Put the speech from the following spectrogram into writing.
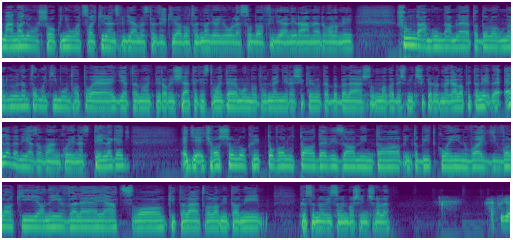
már nagyon sok, 8 vagy 9 figyelmeztetés kiadott, hogy nagyon jó lesz odafigyelni rá, mert valami sundám-bundám lehet a dolog mögül. Nem tudom, hogy kimondható-e egyértelműen, hogy piramis játék, ezt majd elmondod, hogy mennyire sikerült ebbe beleásnod magad, és mit sikerült megállapítani, de eleve mi ez a OneCoin? Ez tényleg egy egy, egy hasonló kriptovaluta, deviza, mint a, mint a bitcoin, vagy valaki a névvel eljátszva kitalált valamit, ami köszönő viszonyban sincs vele? Hát ugye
